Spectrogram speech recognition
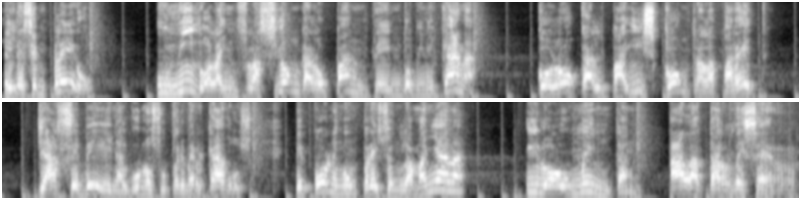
El desempleo, unido a la inflación galopante en Dominicana, coloca al país contra la pared. Ya se ve en algunos supermercados que ponen un precio en la mañana y lo aumentan al atardecer.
